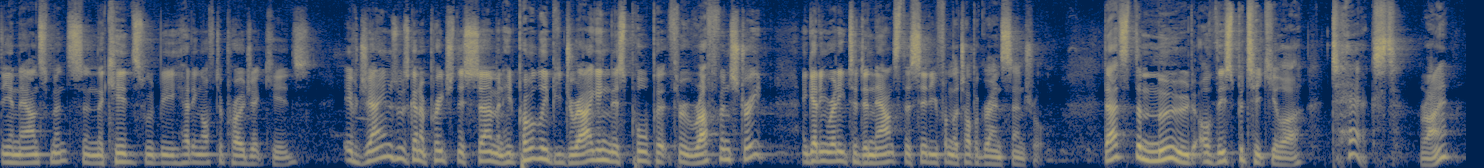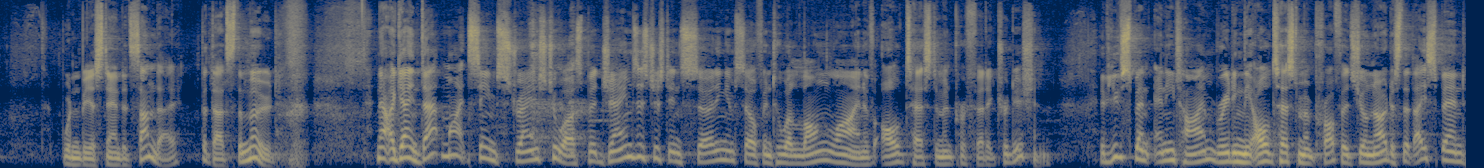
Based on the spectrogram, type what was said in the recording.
the announcements and the kids would be heading off to Project Kids if James was going to preach this sermon, he'd probably be dragging this pulpit through Ruthven Street and getting ready to denounce the city from the top of Grand Central. That's the mood of this particular text, right? Wouldn't be a standard Sunday, but that's the mood. Now, again, that might seem strange to us, but James is just inserting himself into a long line of Old Testament prophetic tradition. If you've spent any time reading the Old Testament prophets, you'll notice that they spend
